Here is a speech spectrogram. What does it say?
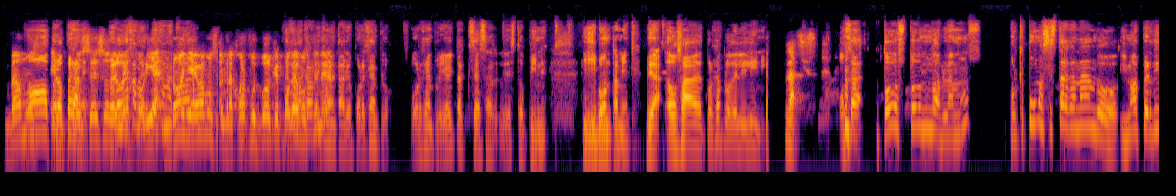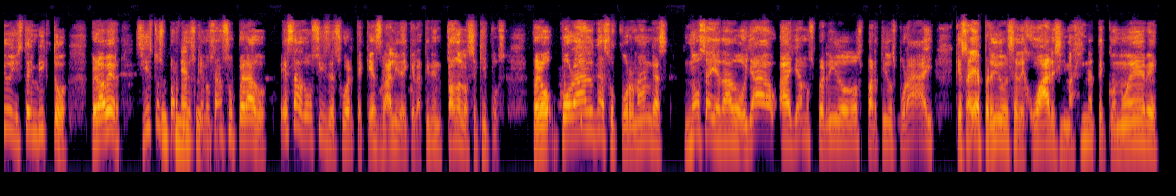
vamos No, pero en espérame, proceso pero de déjame- mejoría. déjame no acabar. llevamos el mejor fútbol que podemos tener. comentario, por ejemplo, por ejemplo, y ahorita que César este, opine, y Bon también. Mira, o sea, por ejemplo, de Lilini. Gracias. O sea, todos, todo el mundo hablamos porque Pumas está ganando y no ha perdido y está invicto. Pero a ver, si estos partidos que nos han superado, esa dosis de suerte que es válida y que la tienen todos los equipos, pero por algas o por mangas no se haya dado, o ya hayamos perdido dos partidos por ahí, que se haya perdido ese de Juárez, imagínate con nueve,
